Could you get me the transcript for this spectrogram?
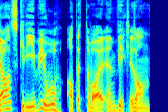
Ja, han skriver jo at dette var en virkelig sånn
